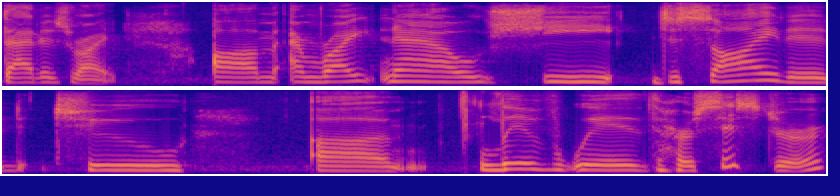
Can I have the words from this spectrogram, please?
That is right. Um, and right now, she decided to um, live with her sister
